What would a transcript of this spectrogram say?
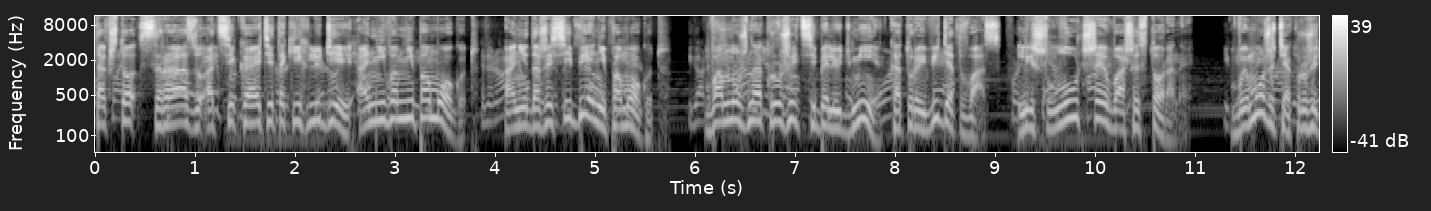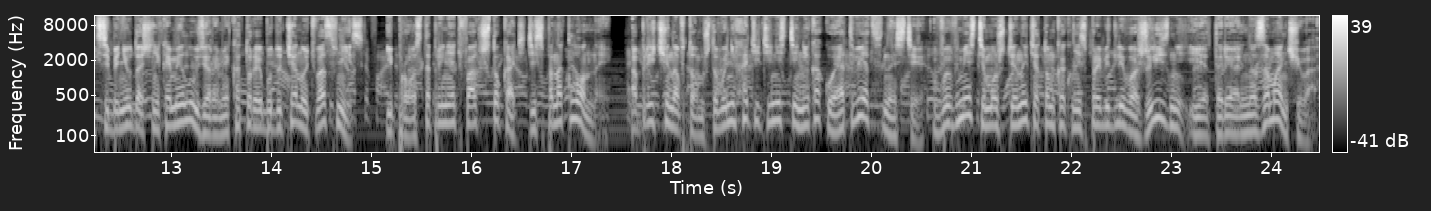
Так что сразу отсекайте таких людей, они вам не помогут. Они даже себе не помогут. Вам нужно окружить себя людьми, которые видят в вас лишь лучшие ваши стороны. Вы можете окружить себя неудачниками и лузерами, которые будут тянуть вас вниз, и просто принять факт, что катитесь по наклонной. А причина в том, что вы не хотите нести никакой ответственности. Вы вместе можете ныть о том, как несправедлива жизнь, и это реально заманчиво.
